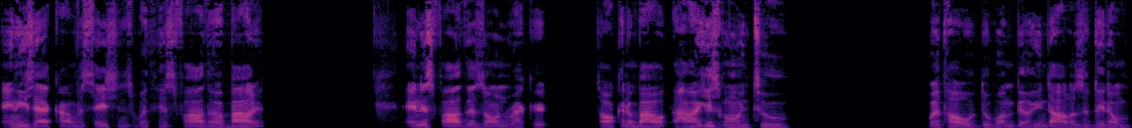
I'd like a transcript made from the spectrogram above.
And he's had conversations with his father about it. And his father's on record talking about how he's going to withhold the $1 billion if they don't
